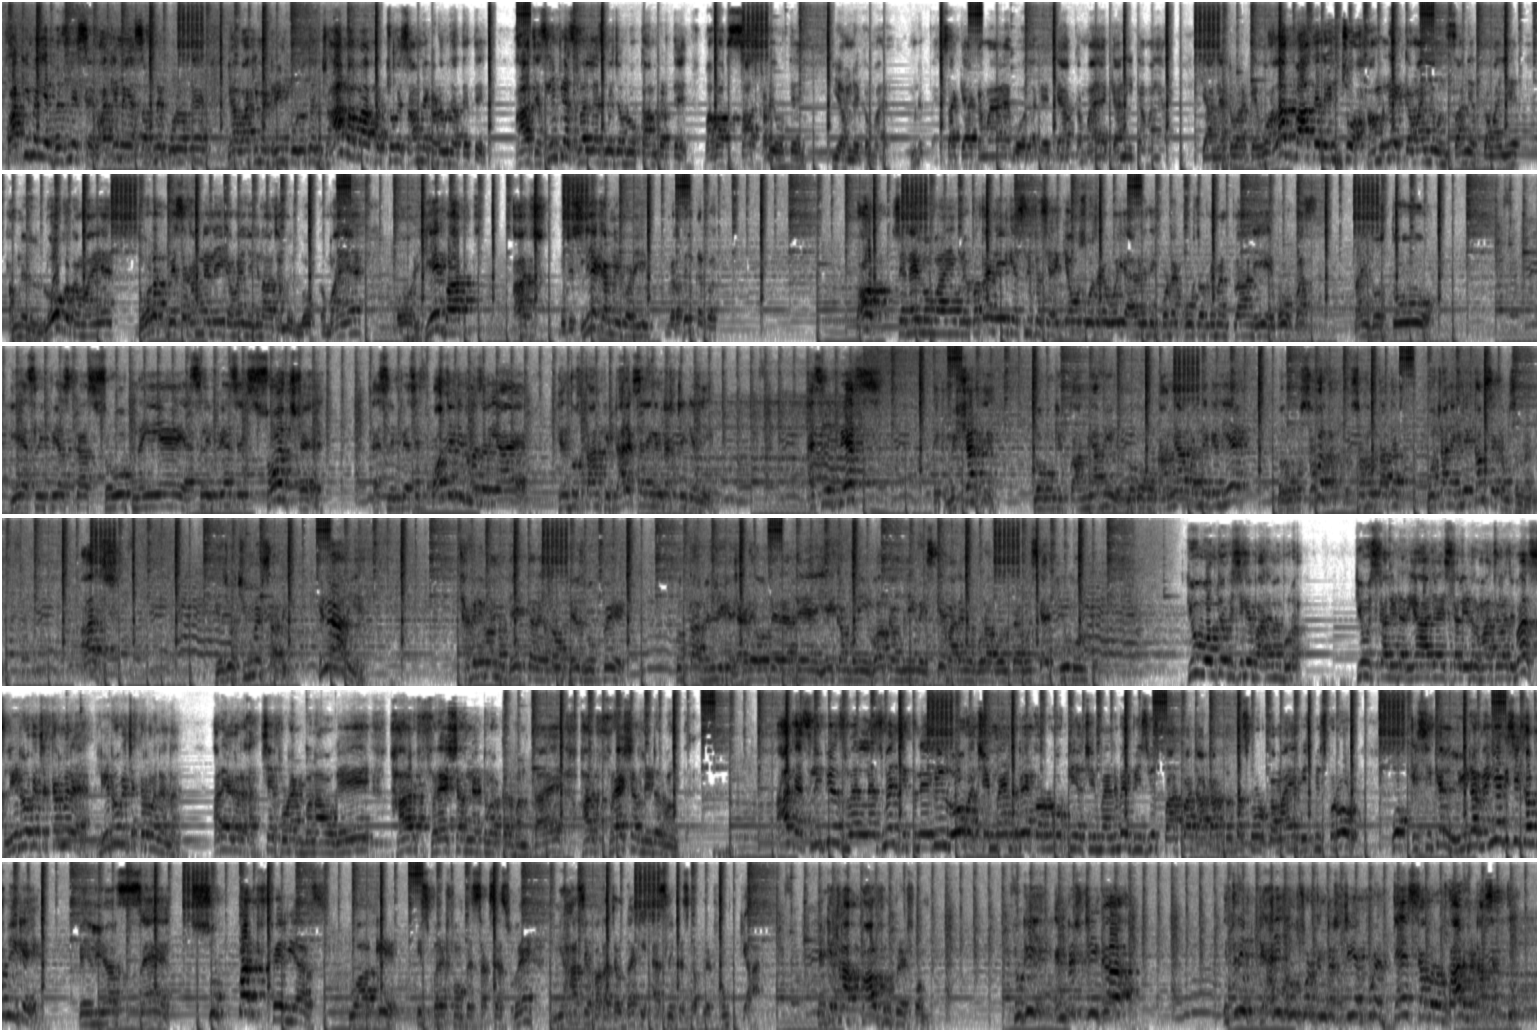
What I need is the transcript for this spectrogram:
वाकई में ये बिज़नेस है, वाकई में ये सपने पूरे होते हैं यहाँ वाकई में ड्रीम पूरे होते हैं। जहाँ माँ बाप बच्चों के सामने खड़े हो जाते थे, आज स्लीपियस वेलनेस में जब लोग काम करते हैं माँ बाप साथ खड़े होते हैं, ये हमने कमाया। हमने पैसा क्या कमाया है वो अलग है, क्या कमाया, क्या नहीं कमाया, क्या नेटवर्क है, वो अलग बात है, लेकिन जो हमने कमाई है इंसानियत कमाई है। हमने लोग कमाए हैं, दौलत बेशक हमने नहीं कमाई, लेकिन आज हमने लोग कमाए हैं। और ये बात आज मुझे इसलिए करनी पड़ी, मेरा दिल कर रहा था। बहुत से नए लोग आए, उन्हें पता ही नहीं कि असली पैसे है क्या, वो सोच रहे वही Ayurvedic product food supplement plan ये वो बस। नहीं दोस्तों, ये एसलीपीएस का स्वरूप नहीं है एसलीपीएस एक सोच है। एसलीपीएस एक पॉजिटिव नज़रिया है, हिंदुस्तान की डायरेक्ट सेलिंग इंडस्ट्री के लिए। एसलीपीएस एक मिशन है, लोगों की कामयाबी, लोगों को कामयाब करने के लिए लोगों को सफल सफलता तक पहुँचाने के लिए कम से कम समय में। आज ये जो अचीवमेंट्स आ रही किन्हें आ रही है? तकरीबन मैं देखता रहता हूँ फेसबुक पे कुत्ता बिल्ली के झगड़े होते रहते हैं, ये कंपनी वह कंपनी में इसके बारे में बुरा बोलता है, वो इसका क्यों बोलते क्यों बोलते हो किसी के बारे में बुरा? क्यों इसका लीडर यहाँ आ जाए, इसका लीडर वहाँ चला जाए? बस लीडरों के चक्कर में रहे लीडरों के चक्कर में रहना है। अरे अगर अच्छे प्रोडक्ट बनाओगे, हर फ्रेशर नेटवर्कर बनता है, हर फ्रेशर लीडर बनता है। आज एसलीपीएस वेलनेस में जितने भी लोग अचीवमेंट पे, करोड़ों की अचीवमेंट में बीस बीस पाँच पाँच आठ आठ दस दस करोड़ कमाए बीस बीस करोड़, वो किसी के लीडर नहीं है किसी कंपनी के। फेलियर्स हैं सुपर फेलियर्स वो आके इस प्लेटफॉर्म पे सक्सेस हुए यहाँ से पता चलता है कि एसलीपीएस का प्लेटफॉर्म क्या है। ये कितना पावरफुल प्लेटफॉर्म है। क्योंकि इंडस्ट्री का इतनी प्यारी खूबसूरत इंडस्ट्री है, पूरे देश का बेरोजगार मिटा सकती है।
